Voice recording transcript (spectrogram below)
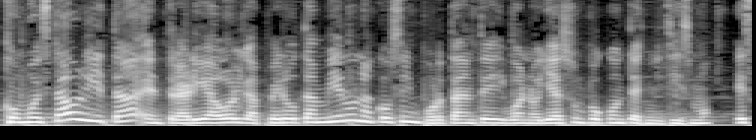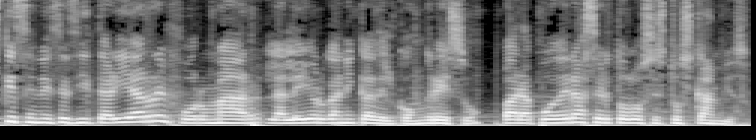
Como está ahorita, entraría Olga, pero también una cosa importante, y bueno, ya es un poco un tecnicismo es que se necesitaría reformar la ley orgánica del Congreso para poder hacer todos estos cambios.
